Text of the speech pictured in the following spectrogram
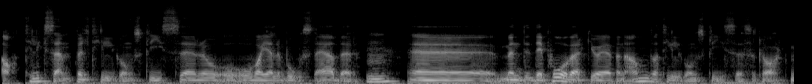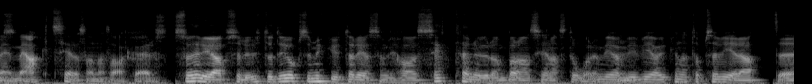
ja, till exempel tillgångspriser och, och, och vad gäller bostäder. Mm. Eh, men det, det påverkar ju även andra tillgångspriser såklart med, med aktier och sådana saker. Så är det ju absolut och det är också mycket utav det som vi har sett här nu de, bara de senaste åren. Vi har, Mm. vi, vi har ju kunnat observera att eh,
